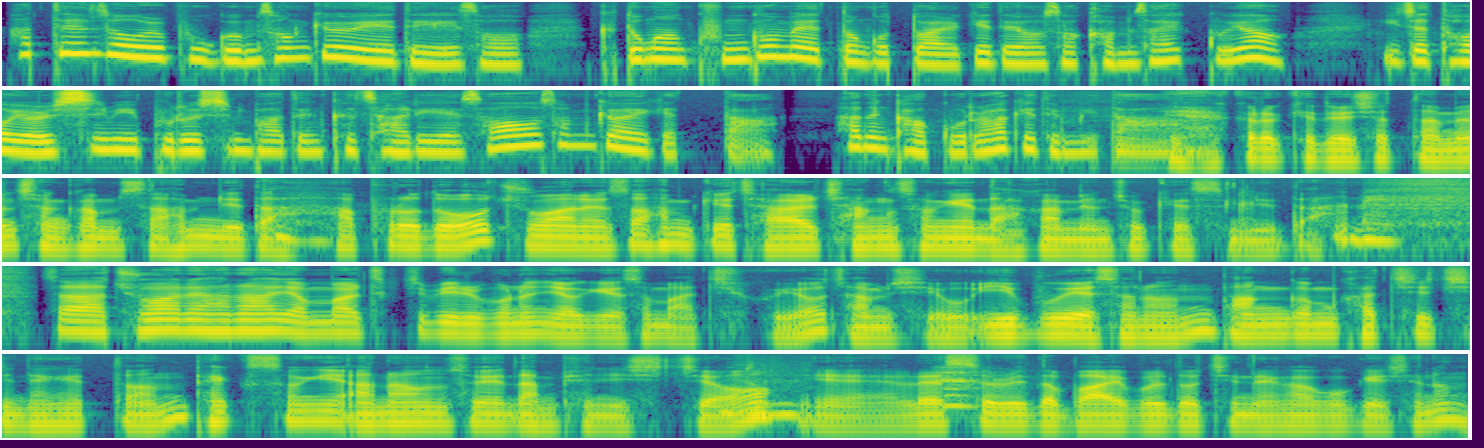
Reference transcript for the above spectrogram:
하텐서울 복음 선교회에 대해서 그동안 궁금해했던 것도 알게 되어서 감사했고요. 이제 더 열심히 부르심 받은 그 자리에서 섬겨야겠다 하는 각오를 하게 됩니다. 예, 그렇게 되셨다면 참 감사합니다. 앞으로도 주안에서 함께 잘 장성해 나가면 좋겠습니다. 아멘. 자, 주안의 하나 연말 특집 1부는 여기에서 마치고요. 잠시 후 2부에서는 방금 같이 진행했던 백성희 아나운서의 남편이시죠. 예, Let's Read the Bible도 진행하고 계시는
